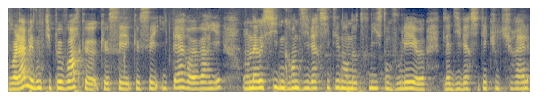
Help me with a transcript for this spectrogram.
voilà, mais donc tu peux voir que, que c'est hyper euh, varié. On a aussi une grande diversité dans notre liste. On voulait de la diversité culturelle.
